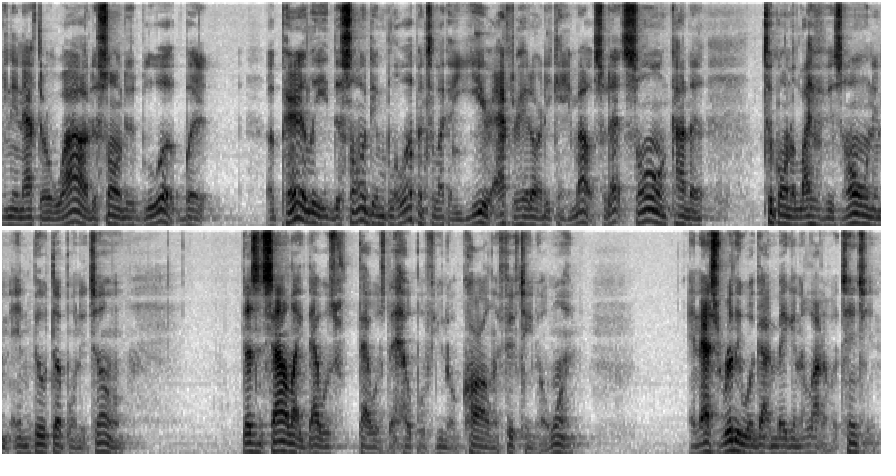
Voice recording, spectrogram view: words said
And then after a while, the song just blew up. But apparently the song didn't blow up until like a year after it already came out. So that song kind of took on a life of its own and, and, built up on its own. Doesn't sound like that was that was the help of you know Carl in 1501, and that's really what got Megan a lot of attention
